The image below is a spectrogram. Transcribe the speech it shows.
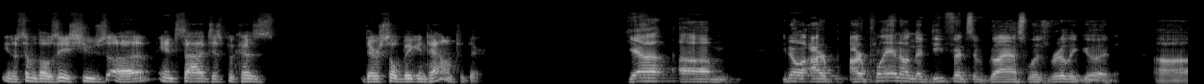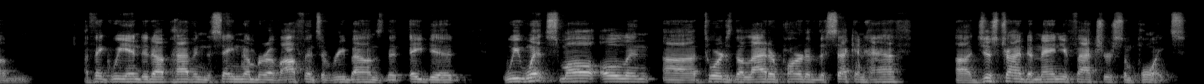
you know, some of those issues uh, inside just because they're so big and talented there? Yeah, um, you know, our our plan on the defensive glass was really good. Um, I think we ended up having the same number of offensive rebounds that they did. We went small, Olin, uh, towards the latter part of the second half, uh, just trying to manufacture some points.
